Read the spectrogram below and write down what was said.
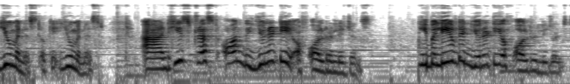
humanist, okay, humanist, and he stressed on the unity of all religions. He believed in unity of all religions.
